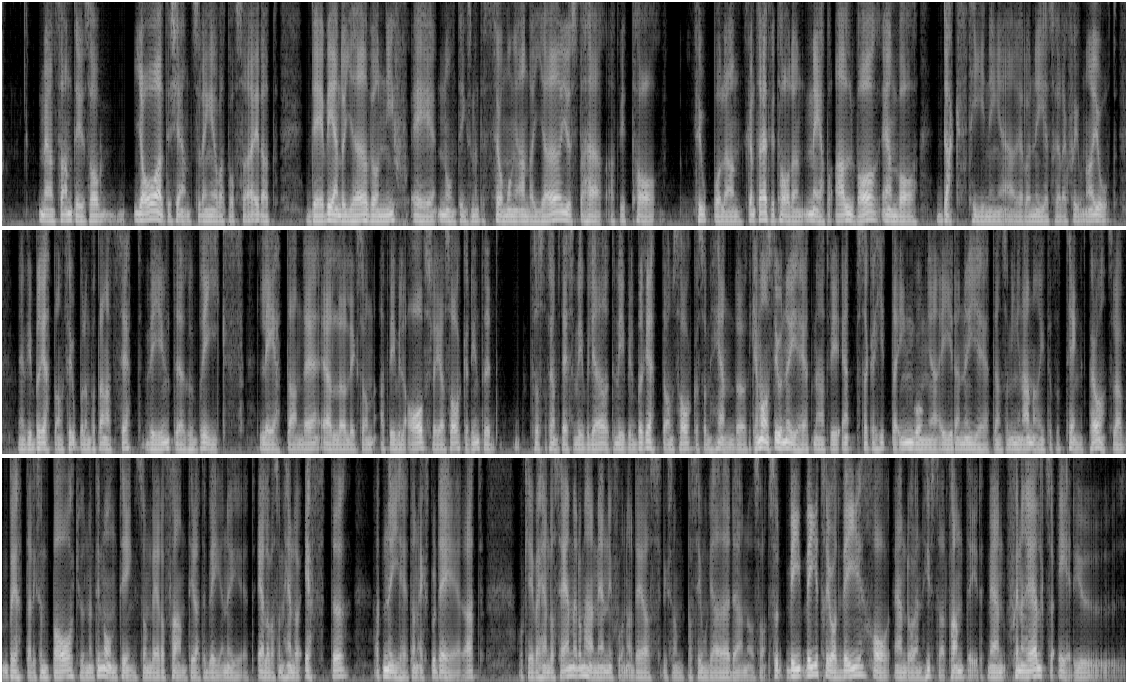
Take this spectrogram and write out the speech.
Men samtidigt så har jag alltid känt, så länge jag varit på offside, att det vi ändå gör, vår nisch, är någonting som inte så många andra gör. Just det här att vi tar fotbollen, ska inte säga att vi tar den mer på allvar än vad dagstidningar eller nyhetsredaktioner har gjort. Men vi berättar om fotbollen på ett annat sätt. Vi är ju inte rubriksletande eller liksom att vi vill avslöja saker. Det är inte först och främst det som vi vill göra, utan vi vill berätta om saker som händer. Det kan vara en stor nyhet, men att vi försöker hitta ingångar i den nyheten som ingen annan riktigt har tänkt på. Så där, berätta liksom bakgrunden till någonting som leder fram till att det blir en nyhet, eller vad som händer efter att nyheten har exploderat okej, vad händer sen med de här människorna, deras liksom, personliga öden och så. Så vi, vi tror att vi har ändå en hyfsad framtid. Men generellt så är det ju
